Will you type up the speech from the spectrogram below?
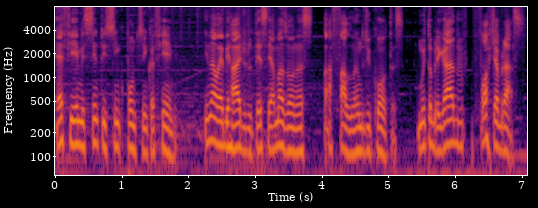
FM 105.5 FM e na web rádio do TC Amazonas, a Falando de Contas. Muito obrigado, forte abraço.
